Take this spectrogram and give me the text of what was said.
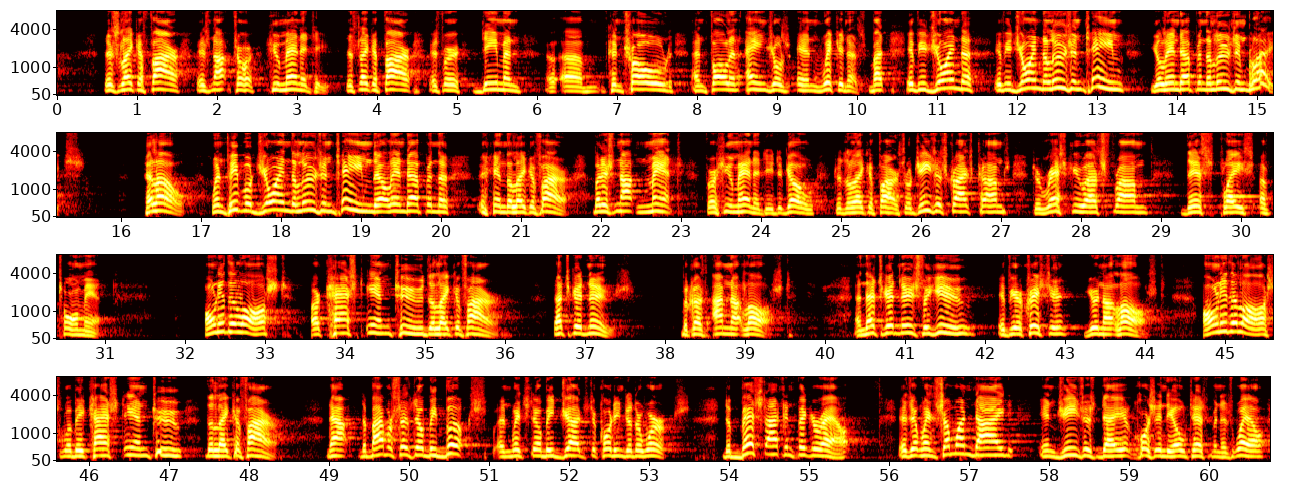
This lake of fire is not for humanity. This lake of fire is for demon uh, um, controlled and fallen angels in wickedness. But if you join the if you join the losing team, you'll end up in the losing place. Hello. When people join the losing team, they'll end up in the in the lake of fire. But it's not meant for humanity to go to the lake of fire. So Jesus Christ comes to rescue us from this place of torment. Only the lost are cast into the lake of fire. That's good news because I'm not lost. And that's good news for you. If you're a Christian, you're not lost. Only the lost will be cast into the lake of fire. Now, the Bible says there'll be books in which they'll be judged according to their works. The best I can figure out is that when someone died in Jesus' day, of course, in the Old Testament as well,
